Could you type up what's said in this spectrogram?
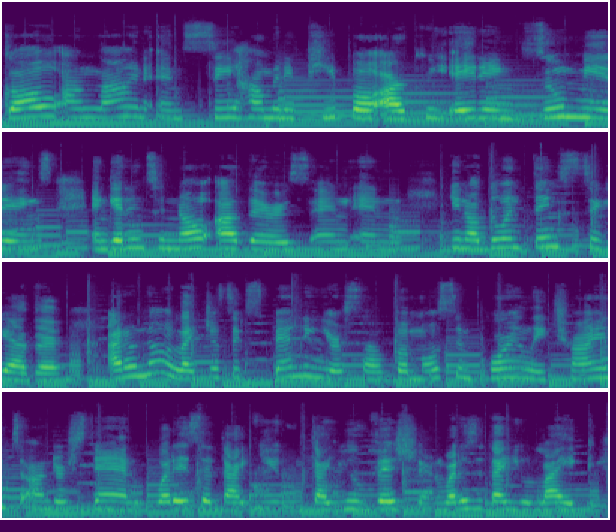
go online and see how many people are creating zoom meetings and getting to know others and and you know doing things together. I don't know like just expanding yourself but most importantly trying to understand what is it that you that you vision what is it that you like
